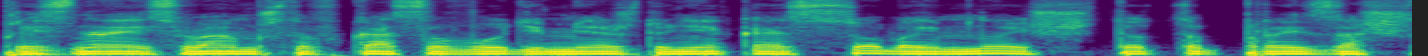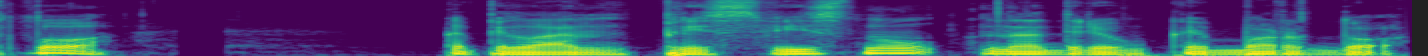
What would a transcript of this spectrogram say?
Признаюсь вам, что в Каслвуде между некой особой и мной что-то произошло». Капеллан присвистнул над рюмкой Бордо.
